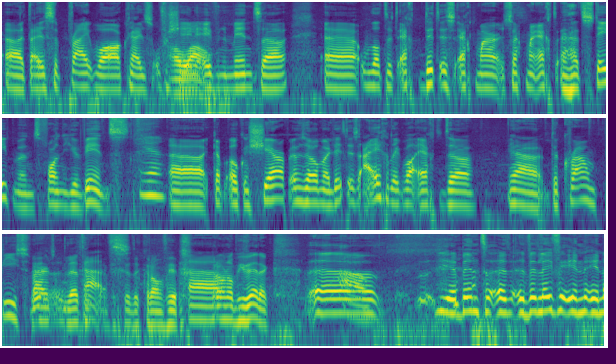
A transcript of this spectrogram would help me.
eh, tijdens de Pride Walk, tijdens officiële Oh, evenementen. Eh, omdat dit echt, dit is echt maar, zeg maar echt het statement van je winst. Ja. Eh, ik heb ook een sherp en zo, maar dit is eigenlijk wel echt de, ja, de crown piece waar het om Letterlijk, gaat. even de kroon, Eh, kroon op je werk. Eh, Nou. je bent, eh, we leven in, in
